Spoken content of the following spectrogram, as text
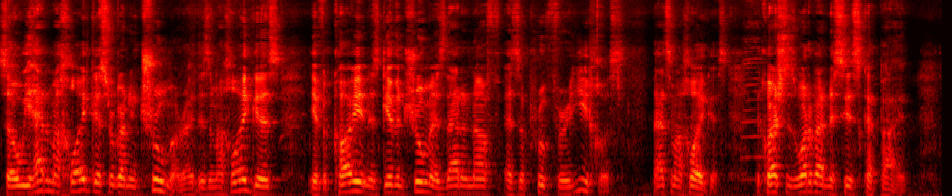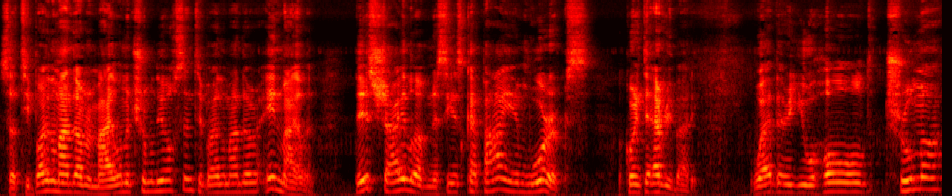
So we had a regarding truma, right? There's a machloikus. If a kohen is given truma, is that enough as a proof for yichus? That's machloikus. The question is, what about nesis kapayim? So tiboy lemandam mailim and truma liochsin, tiboy lemandam ein mailim. This shaila of nesis kapayim works according to everybody, whether you hold truma,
